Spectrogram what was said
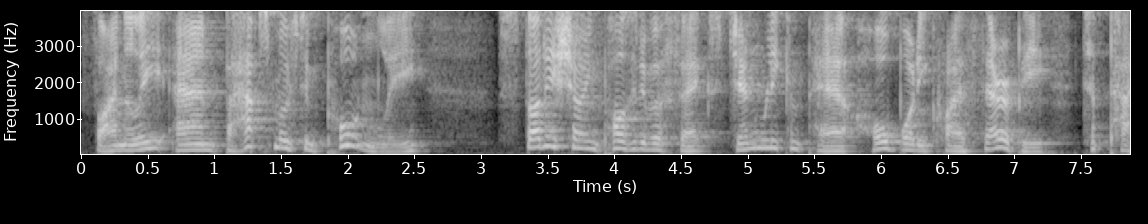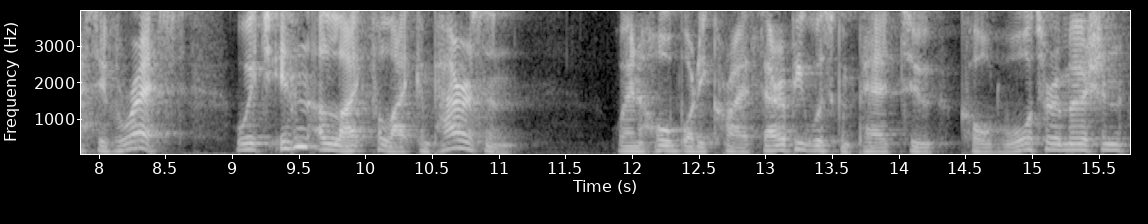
Finally, and perhaps most importantly, studies showing positive effects generally compare whole body cryotherapy to passive rest, which isn't a like for like comparison. When whole body cryotherapy was compared to cold water immersion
